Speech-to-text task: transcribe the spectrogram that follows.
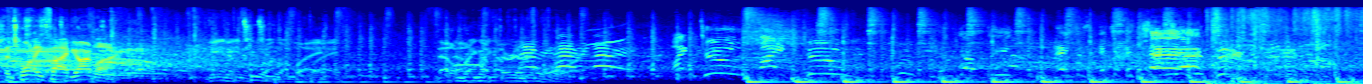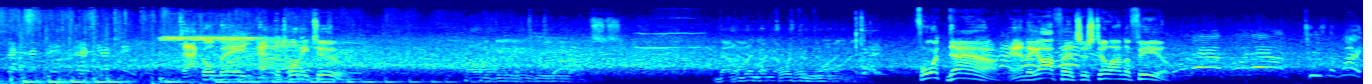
It a gain of three yards. That'll bring up fourth and one. Fourth down, and the offense is still on the field. Four down, four down. Choose the mic.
